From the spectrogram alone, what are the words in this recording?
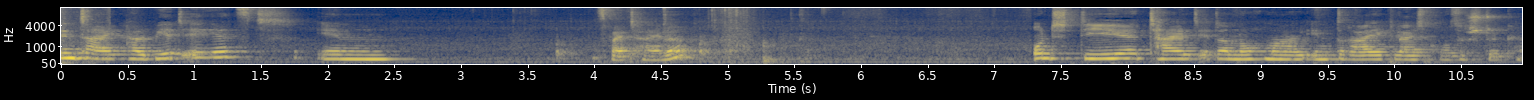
Den Teig halbiert ihr jetzt in zwei Teile und die teilt ihr dann nochmal in drei gleich große Stücke.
